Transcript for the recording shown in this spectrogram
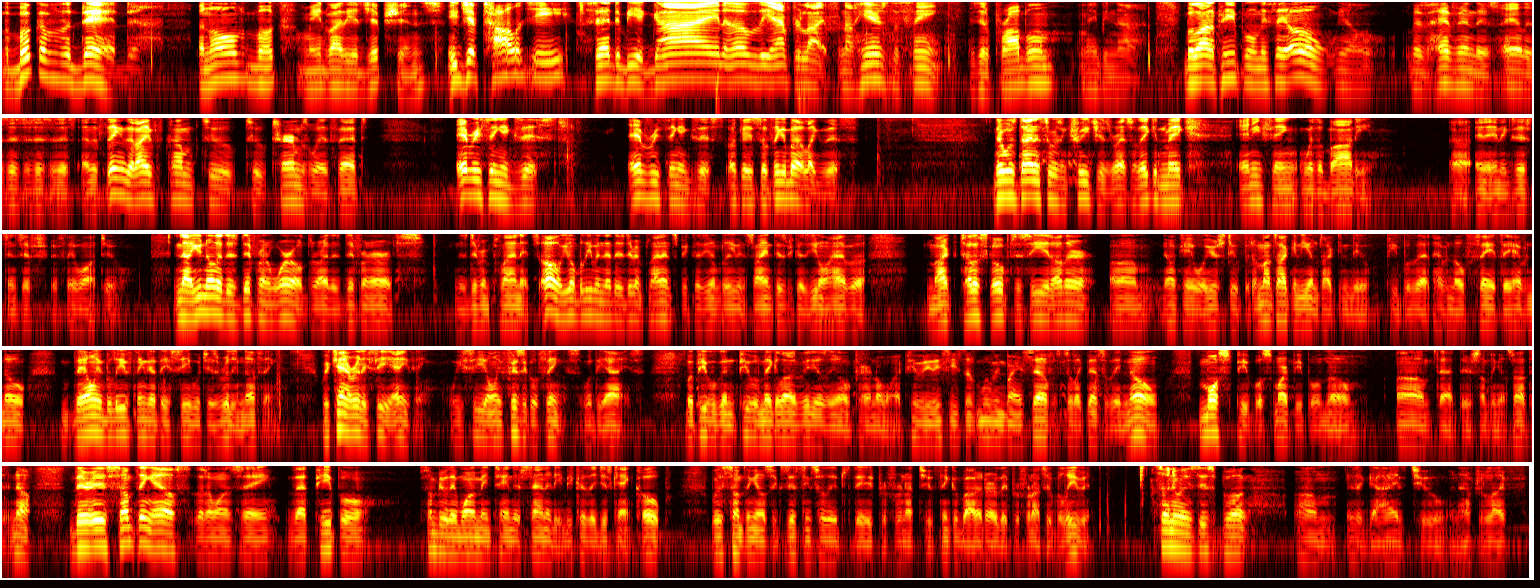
The Book of the Dead. An old book made by the Egyptians. Egyptology said to be a guide of the afterlife. Now, here's the thing is it a problem? Maybe not. But a lot of people, they say, oh, you know, there's heaven, there's hell, there's this, there's this, there's this. And the thing that I've come to, to terms with that everything exists. Everything exists. Okay, so think about it like this there was dinosaurs and creatures, right? So they could make anything with a body uh, in, in existence if if they want to. Now you know that there's different worlds, right? There's different Earths. There's different planets. Oh, you don't believe in that there's different planets because you don't believe in scientists because you don't have a mic- telescope to see it other um, okay, well you're stupid. I'm not talking to you, I'm talking to people that have no faith. They have no they only believe things that they see, which is really nothing we can't really see anything. We see only physical things with the eyes. But people can people make a lot of videos, you know, paranormal activity. They see stuff moving by itself and stuff like that, so they know. Most people, smart people, know um, that there's something else out there. Now, there is something else that I want to say that people, some people, they want to maintain their sanity because they just can't cope with something else existing, so they they prefer not to think about it or they prefer not to believe it. So, anyways, this book um, is a guide to an afterlife.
